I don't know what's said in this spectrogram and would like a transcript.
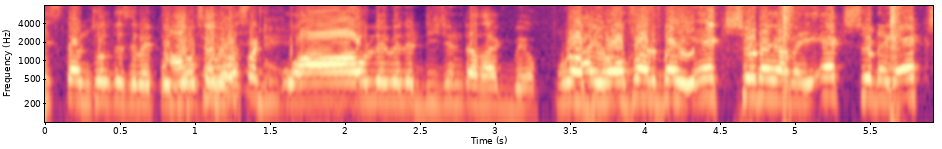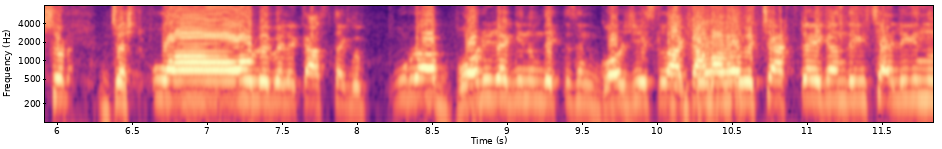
ডিসকাউন্ট চলতেছে ভাই property। ওয়াও লেভেলের ডিজাইনটা থাকবে পুরো ভাই অফার ভাই 100 টাকা ভাই 100 টাকা 100 জাস্ট ওয়াও লেভেলের কাজ থাকবে। পুরো বডিটা কিন্তু দেখতেছেন গর্জিয়াস লাগ হবে চারটা এখান থেকে চাইলে কিন্তু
